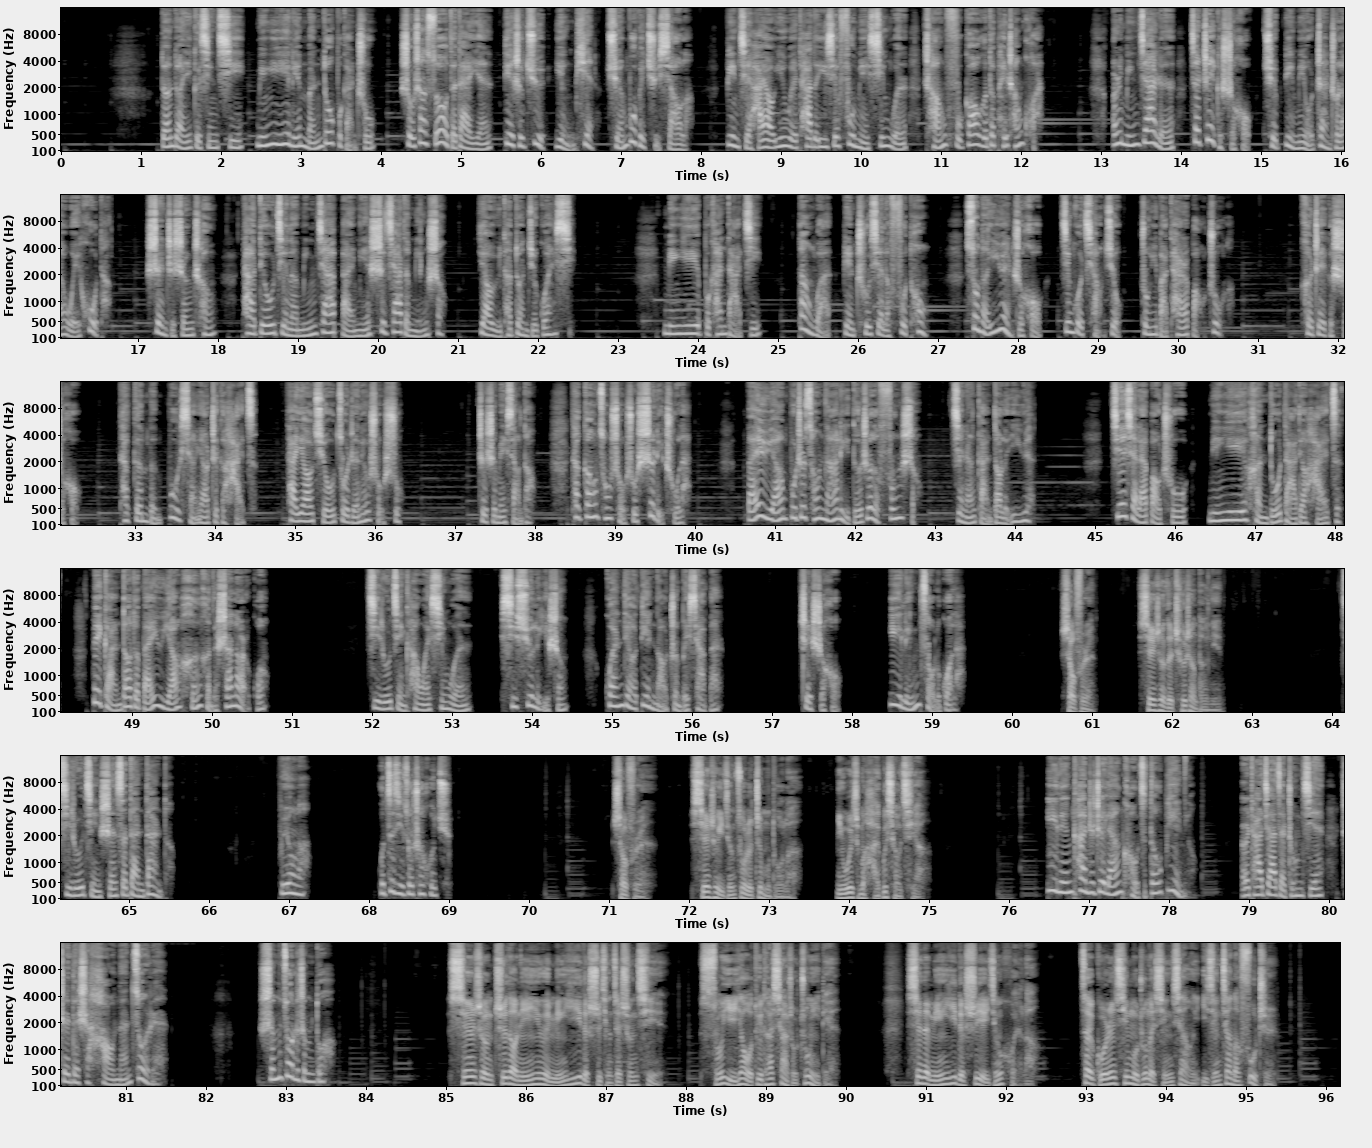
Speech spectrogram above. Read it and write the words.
短短一个星期，明依依连门都不敢出，手上所有的代言、电视剧、影片全部被取消了，并且还要因为她的一些负面新闻偿付高额的赔偿款。而明家人在这个时候却并没有站出来维护她，甚至声称她丢尽了明家百年世家的名声，要与她断绝关系。明依依不堪打击，当晚便出现了腹痛。送到医院之后，经过抢救，终于把胎儿保住了。可这个时候，他根本不想要这个孩子，他要求做人流手术。只是没想到，他刚从手术室里出来，白玉阳不知从哪里得知了风声，竟然赶到了医院。接下来爆出名医狠毒打掉孩子，被赶到的白玉阳狠狠的扇了耳光。季如锦看完新闻，唏嘘了一声，关掉电脑，准备下班。这时候，易林走了过来。少夫人，先生在车上等您。季如锦神色淡淡的：“不用了，我自己坐车回去。”少夫人，先生已经做了这么多了，你为什么还不消气啊？易林看着这两口子都别扭，而他夹在中间，真的是好难做人。什么做了这么多？先生知道您因为明依依的事情在生气，所以要我对他下手重一点。现在明依依的事业已经毁了，在国人心目中的形象已经降到负值，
